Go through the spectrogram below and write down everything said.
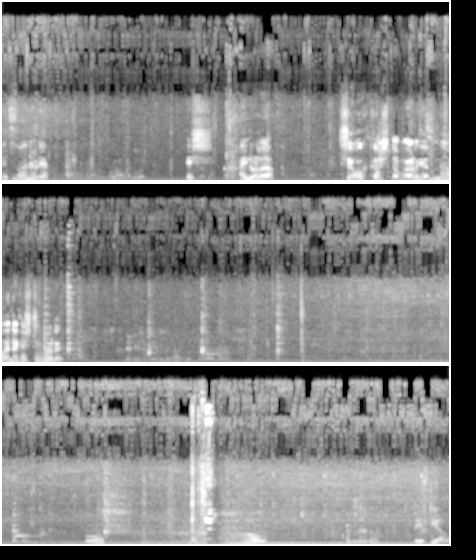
വെച്ച ഉള്ളതാ. ഷോ കഷ്ടപ്പാട്. എന്താ അവന്റെ കഷ്ടപ്പാട്? ടേസ്റ്റി ആവോ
